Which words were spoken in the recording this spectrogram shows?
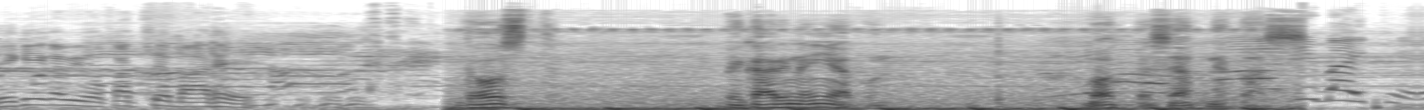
देखिए कभी औकात से बाहर है दोस्त बेकारी नहीं है अपन बहुत पैसे हैं अपने पास की बाइक है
